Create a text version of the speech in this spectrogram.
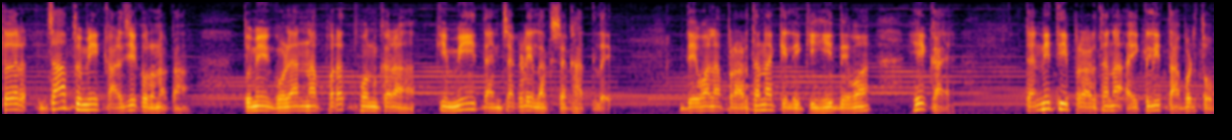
तर जा तुम्ही काळजी करू नका. तुम्ही गोळ्यांना परत फोन करा की मी त्यांच्याकडे लक्ष घातलंय. देवाला प्रार्थना केली की ही देवा हे काय? त्यांनी ती प्रार्थना ऐकली ताबडतोब.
